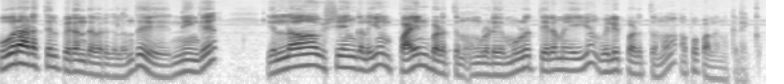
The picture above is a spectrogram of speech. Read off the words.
போராடத்தில் பிறந்தவர்கள் வந்து நீங்கள் எல்லா விஷயங்களையும் பயன்படுத்தணும். உங்களுடைய முழு திறமையையும் வெளிப்படுத்தணும். அப்போ பலன் கிடைக்கும்.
